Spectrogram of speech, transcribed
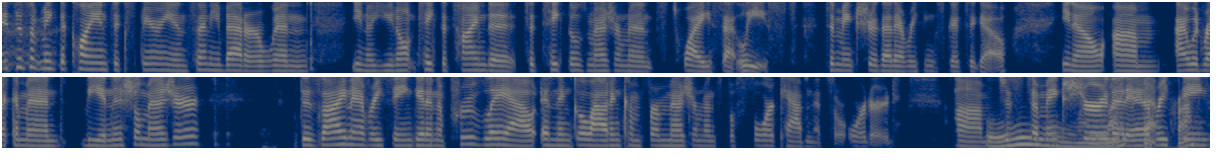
it doesn't make the client experience any better when you know you don't take the time to to take those measurements twice at least to make sure that everything's good to go you know um i would recommend the initial measure design everything get an approved layout and then go out and confirm measurements before cabinets are ordered um, just to make sure that like that everything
